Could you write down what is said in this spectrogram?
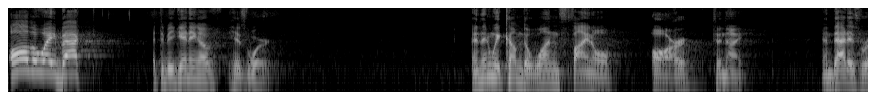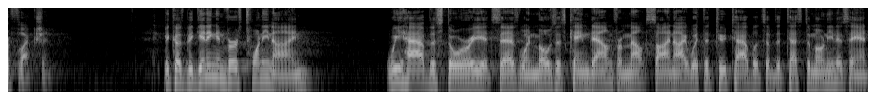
all the way back at the beginning of His Word. And then we come to one final R tonight, and that is reflection. Because beginning in verse 29, we have the story. It says, When Moses came down from Mount Sinai with the two tablets of the testimony in his hand,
